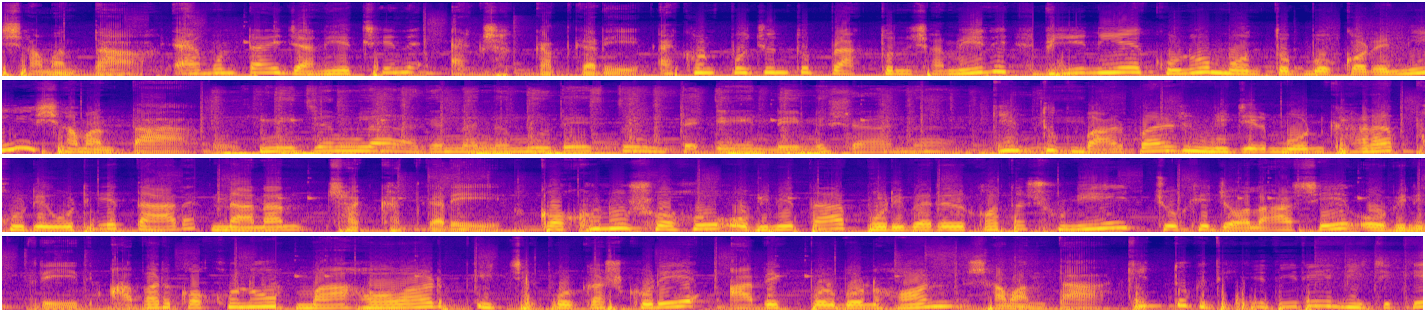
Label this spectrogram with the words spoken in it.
সামান্তা। এমনটাই জানিয়েছেন এক সাক্ষাৎকারে। এখন পর্যন্ত প্রাক্তন স্বামীর বিয়ে নিয়ে কোনো মন্তব্য করেনি সামান্তা। నిజంలాగా నన్ను ముడేస్తుంటే ఏ నిమిషాన কিন্তু বারবার নিজের মন খারাপ ফুটে ওঠে তার নানান সাক্ষাৎকারে কখনো সহ অভিনেতা পরিবারের কথা শুনে চোখে জল আসে অভিনেত্রীর আবার কখনো মা হওয়ার ইচ্ছে প্রকাশ করে আবেগপ্রবণ হন সামান্তা কিন্তু ধীরে ধীরে নিজেকে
